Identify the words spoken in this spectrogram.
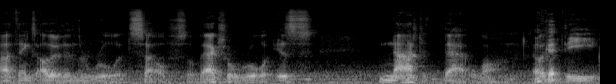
uh, things other than the rule itself. So the actual rule is not that long. Okay. But the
